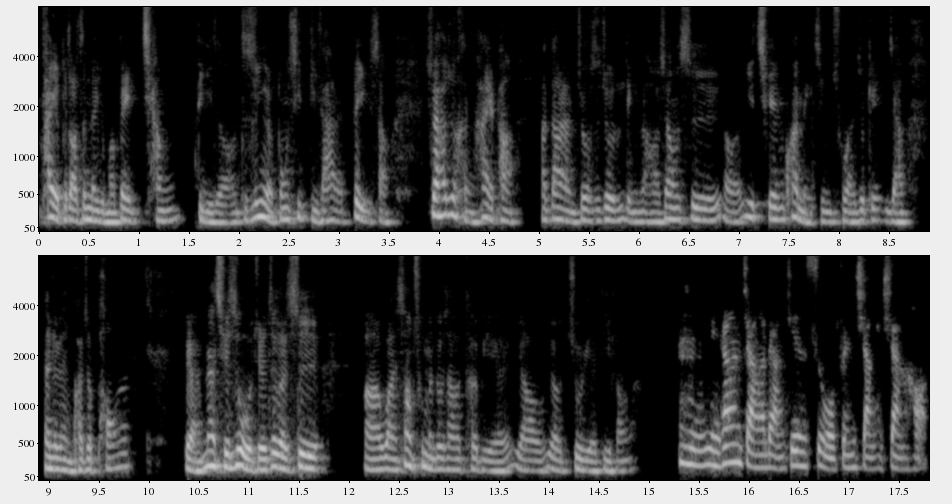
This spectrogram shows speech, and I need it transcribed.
他也不知道真的有没有被枪抵着，只是因为有东西抵在他的背上，所以他就很害怕。那当然就是就领了，好像是呃一千块美金出来就给人家，那就很快就跑了。对啊，那其实我觉得这个是啊、晚上出门都是要特别要要注意的地方了。嗯，你刚刚讲了两件事，我分享一下哈。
